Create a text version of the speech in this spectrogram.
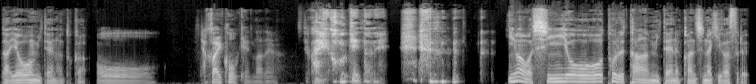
だよ、みたいなとか。おー。社会貢献だね。社会貢献だね。今は信用を取るターンみたいな感じな気がする。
